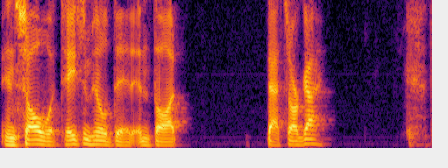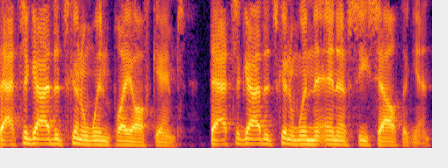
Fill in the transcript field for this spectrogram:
and saw what Taysom Hill did and thought, that's our guy. That's a guy that's going to win playoff games. That's a guy that's going to win the NFC South again.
